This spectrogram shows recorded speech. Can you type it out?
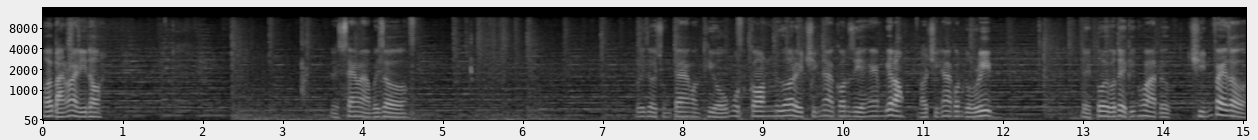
Thôi, bán nó này đi thôi. Để xem nào, bây giờ. Bây giờ chúng ta còn thiếu một con nữa, Đấy chính là con gì anh em biết không? Nó chính là con Grim. Để tôi có thể kích hoạt được 9 phe giờ.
